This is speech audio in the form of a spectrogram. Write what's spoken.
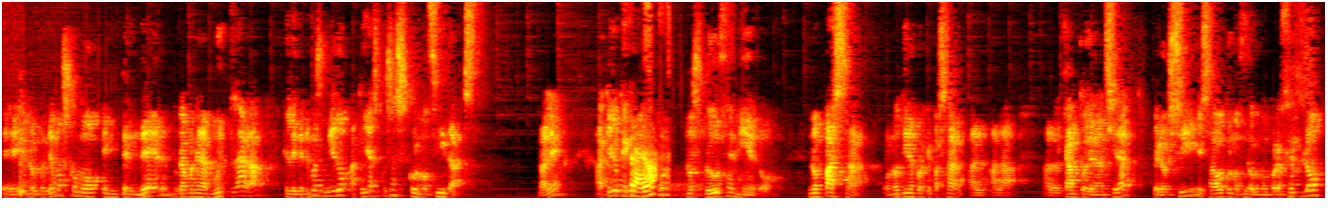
eh, lo podemos como entender de una manera muy clara que le tenemos miedo a aquellas cosas conocidas, ¿vale? Aquello que nos produce miedo. No pasa o no tiene por qué pasar al, al campo de la ansiedad, pero sí es algo conocido, como por ejemplo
